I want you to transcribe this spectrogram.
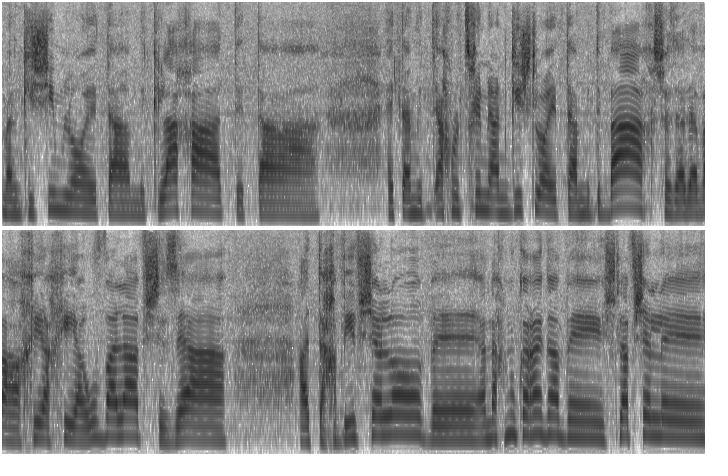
מנגישים לו את המקלחת, את ה... את המת... אנחנו צריכים להנגיש לו את המטבח, שזה הדבר הכי הכי אהוב עליו, שזה ה... התחביב שלו, ואנחנו כרגע בשלב של... אה,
